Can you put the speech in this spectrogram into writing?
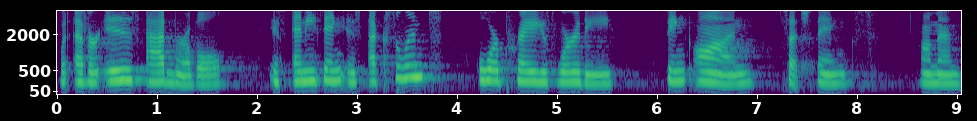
whatever is admirable, if anything is excellent or praiseworthy, think on such things. Amen.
